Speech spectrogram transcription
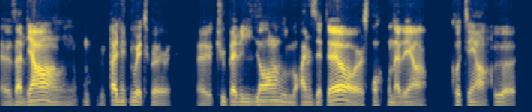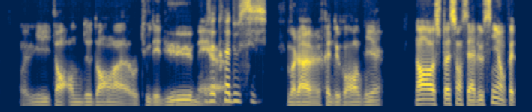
va bien. On ne peut pas du tout être euh, culpabilisant ou moralisateur. Euh, je pense qu'on avait un côté un peu euh, militant en dedans au tout début. Mais, Vous êtes radouci. Voilà, le fait de grandir. Non, je ne sais pas si on s'est adouci. En fait,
